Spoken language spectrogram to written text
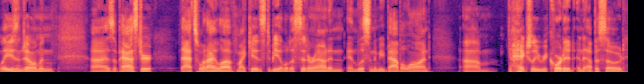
ladies and gentlemen, uh, as a pastor, that's what I love. My kids to be able to sit around and, and listen to me babble on. Um, I actually recorded an episode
